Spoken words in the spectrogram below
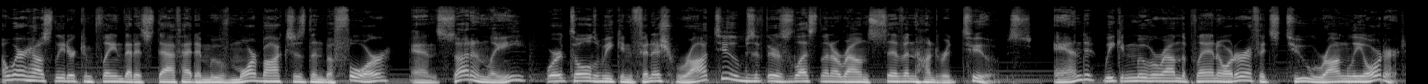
A warehouse leader complained that his staff had to move more boxes than before, and suddenly, we're told we can finish raw tubes if there's less than around 700 tubes. And we can move around the plan order if it's too wrongly ordered.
